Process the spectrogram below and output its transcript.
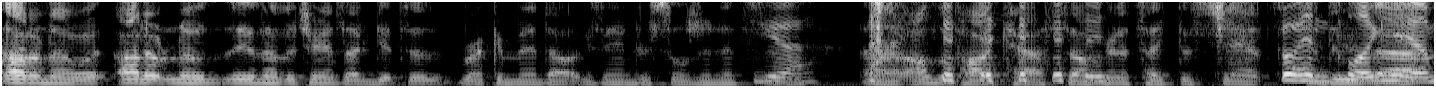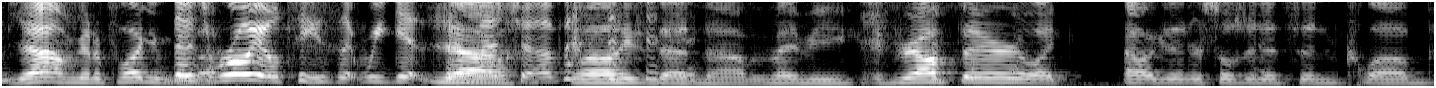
I don't know. I don't know the another chance I'd get to recommend Alexander Solzhenitsyn Yeah. uh, on the podcast. So I'm going to take this chance. Go to ahead and do plug that. him. Yeah, I'm going to plug him. Those I- royalties that we get so much of. well, he's dead now, but maybe if you're out there, like Alexander Solzhenitsyn Club,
